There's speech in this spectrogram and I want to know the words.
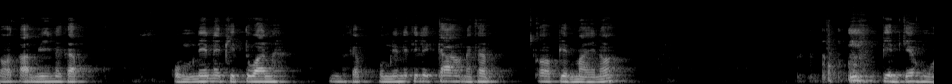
รอตามนี้นะครับ ผมเน้นในผิดตัวนะนะครับ ผมเน้นในที่เลขเก้านะครับ ก็เปลี่ยนใหม่เนาะเปลี่ยนแก้หัว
